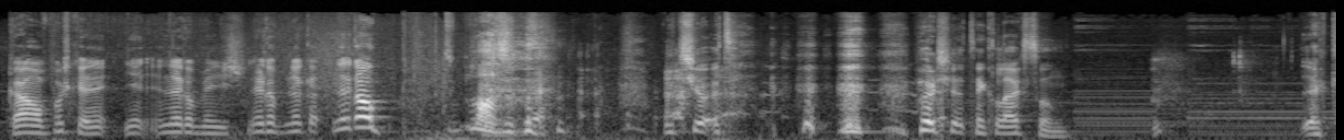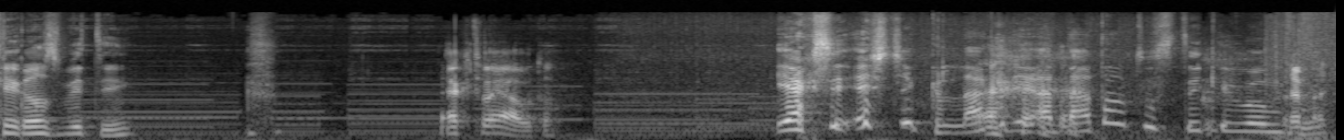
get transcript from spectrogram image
Kámo, počkaj, ne, ne, nerob nič, nerob, nerob, nerob! Ty blázon! Počúvaj, počúvaj ten klakson. Jaký rozbitý. Jak tvoje auto? Jak si ešte klakne a dá tam tú sticky bombu. Prepač.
